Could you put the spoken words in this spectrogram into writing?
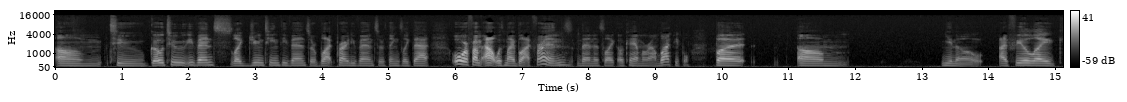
um, to go to events like Juneteenth events or Black Pride events or things like that. Or if I'm out with my black friends, then it's like, okay, I'm around black people. But, um, you know, I feel like,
